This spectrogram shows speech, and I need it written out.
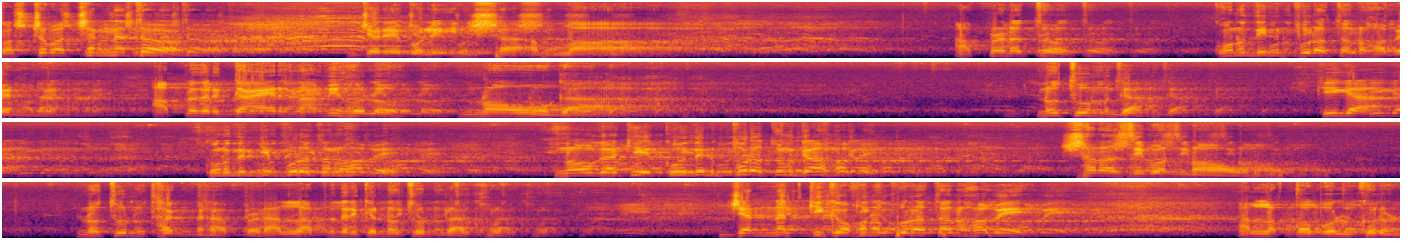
কষ্ট পাচ্ছেন না তো? জোরে বলি ইনশা আল্লাহ আপনারা তো কোনোদিন পুরাতন হবেন না। আপনাদের গায়ের নামই হলো নওগা। নতুন গা। কি গা? কোনোদিন কি পুরাতন হবে? নওগা কি কোনোদিন পুরাতন গা হবে? সারা জীবন নও। নতুন থাকবেন আপনারা। আল্লাহ আপনাদেরকে নতুন রাখো জান্নাত কি কখনো পুরাতন হবে? আল্লাহ কবুল করুন।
